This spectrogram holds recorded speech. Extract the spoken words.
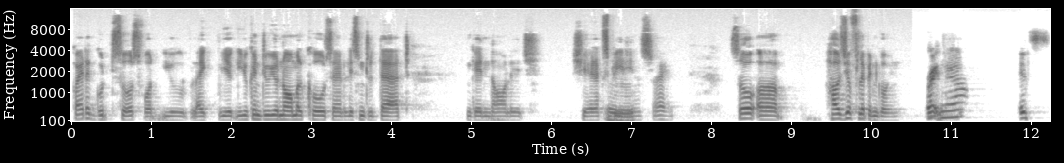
quite a good source for you. Like you, you can do your normal course and listen to that gain knowledge, share experience, mm-hmm. right? So, uh, how's your flipping going? Right now, it's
